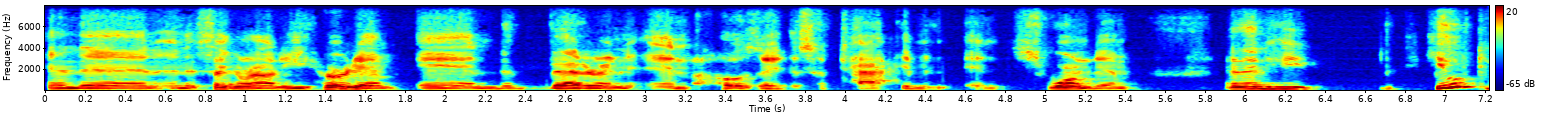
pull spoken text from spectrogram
And then in the second round, he hurt him, and the veteran and Jose just attacked him and, and swarmed him. And then he he looked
